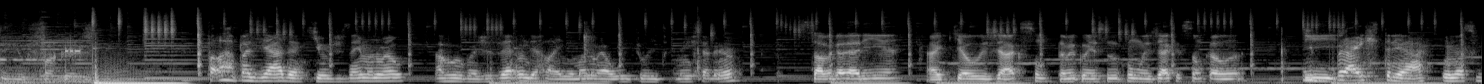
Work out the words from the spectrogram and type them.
Listen, you fuckers. Fala rapaziada, aqui é o José Emanuel, arroba José Underline Emanuel 88 no Instagram. Salve galerinha, aqui é o Jackson, também conhecido como Jackson Cauã. E, E pra estrear o nosso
